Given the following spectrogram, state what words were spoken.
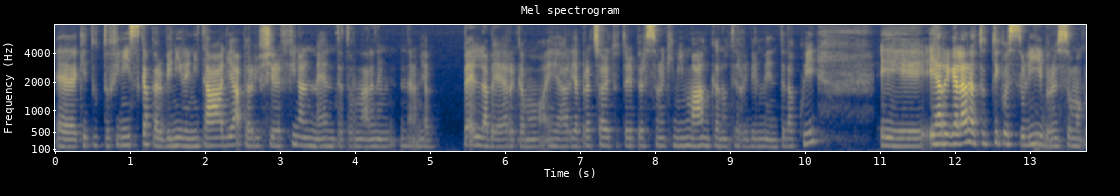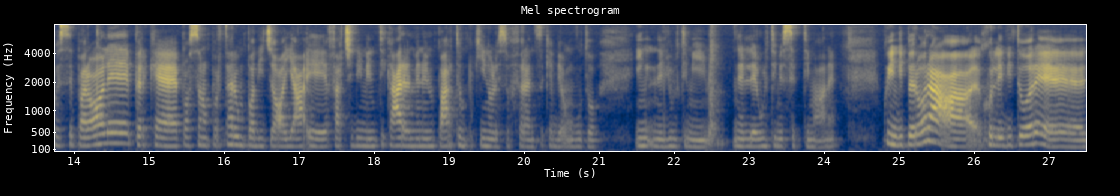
eh, che tutto finisca per venire in Italia, per riuscire finalmente a tornare nel, nella mia bella Bergamo e a riabbracciare tutte le persone che mi mancano terribilmente da qui e, e, a regalare a tutti questo libro, insomma, queste parole perché possano portare un po' di gioia e farci dimenticare almeno in parte un pochino le sofferenze che abbiamo avuto in, ultimi, nelle ultime settimane. Quindi per ora con l'editore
